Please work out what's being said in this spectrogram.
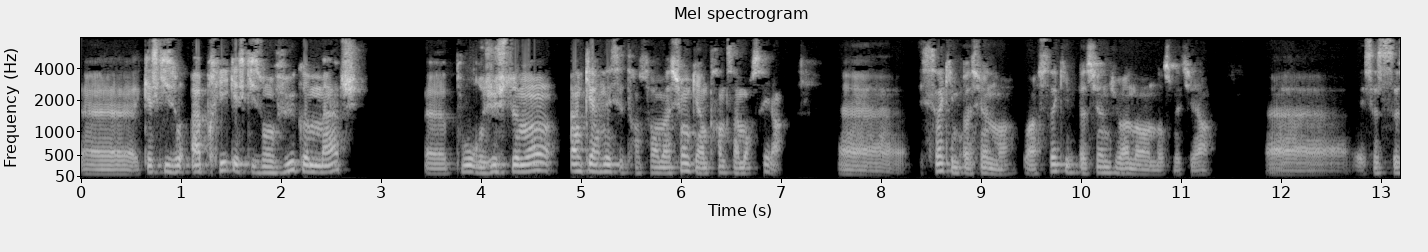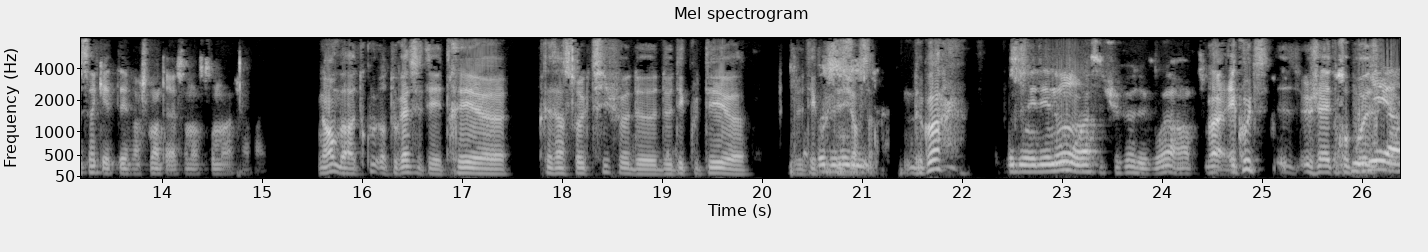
Euh, qu'est-ce qu'ils ont appris, qu'est-ce qu'ils ont vu comme match euh, pour justement incarner cette transformation qui est en train de s'amorcer là. Euh, c'est ça qui me passionne moi. c'est ça qui me passionne, tu vois, dans, dans ce métier-là. Euh, et ça, c'est ça qui était vachement intéressant dans ce tournoi. Tu vois. Non, bah en tout cas, c'était très euh, très instructif de d'écouter euh, de d'écouter sur ça. De quoi? Peux donner des noms hein, si tu veux de joueurs. Hein, bah, écoute, j'allais te proposer. Hein,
